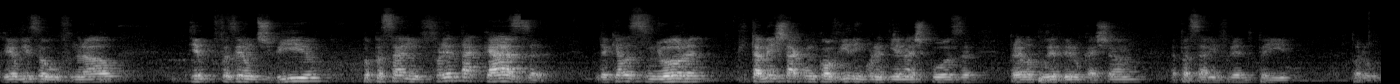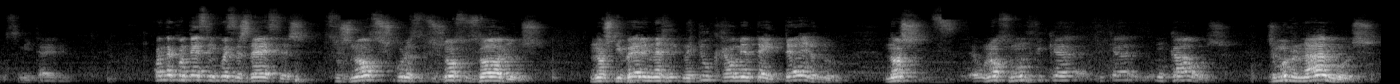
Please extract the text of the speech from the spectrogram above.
que realiza o funeral, teve que fazer um desvio para passar em frente à casa daquela senhora que também está com Covid em quarentena, a esposa, para ela poder ver o caixão a passar em frente para ir para o cemitério. Quando acontecem coisas dessas, se os nossos, se os nossos olhos não estiverem naquilo que realmente é eterno, nós, o nosso mundo fica, fica um caos. Desmoronamos.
